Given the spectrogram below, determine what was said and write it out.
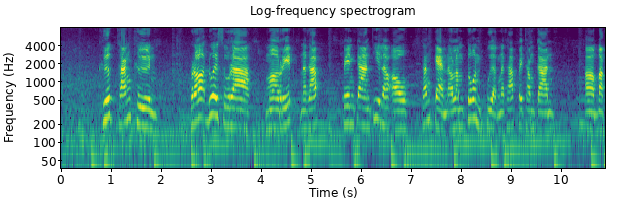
87 คึกทั้งคืน เพราะด้วยสุรา มอริสนะครับ เป็นการที่เราเอาทั้งแก่นเอาลำต้นเปลือกนะครับ ไปทำการหมัก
